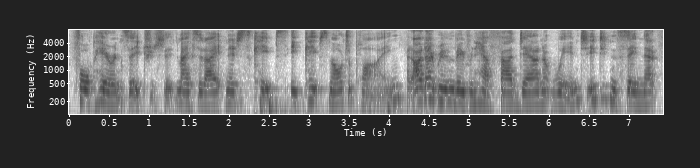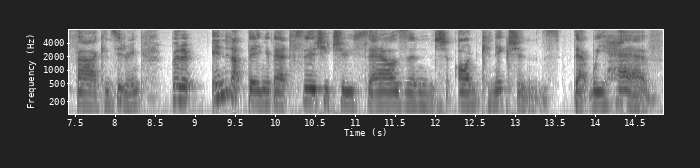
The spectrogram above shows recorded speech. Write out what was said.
four parents each. It makes it eight, and it just keeps it keeps multiplying. I don't remember even how far down it went. It didn't seem that far considering, but it ended up being about thirty-two thousand odd connections that we have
